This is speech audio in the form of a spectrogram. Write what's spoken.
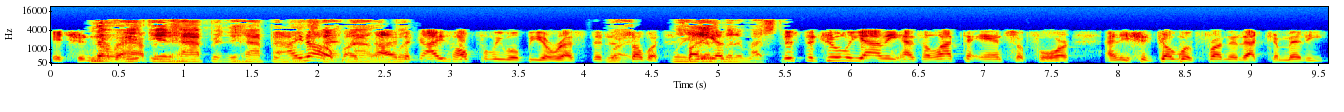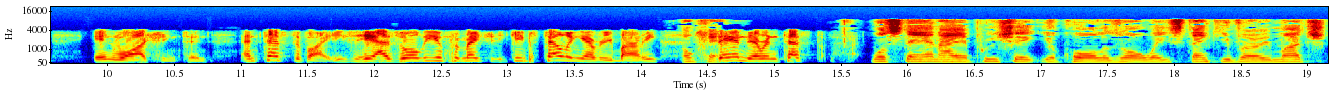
It should No, never it, happen. it happened. It happened. I know, Staten but, Island, uh, but the guy hopefully will be arrested and so on. Well, he but has has, been arrested. Mr. Giuliani has a lot to answer for, and he should go in front of that committee in Washington and testify. He's, he has all the information. He keeps telling everybody, Okay. stand there and testify. Well, Stan, I appreciate your call as always. Thank you very much.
